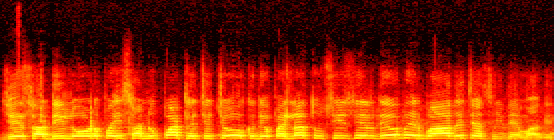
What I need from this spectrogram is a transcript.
ਜੇ ਸਾਡੀ ਲੋੜ ਪਈ ਸਾਨੂੰ ਭੱਠ 'ਚ ਝੋਕ ਦਿਓ ਪਹਿਲਾਂ ਤੁਸੀਂ ਸਿਰ ਦਿਓ ਫਿਰ ਬਾਅਦ 'ਚ ਅਸੀਂ ਦੇਵਾਂਗੇ।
